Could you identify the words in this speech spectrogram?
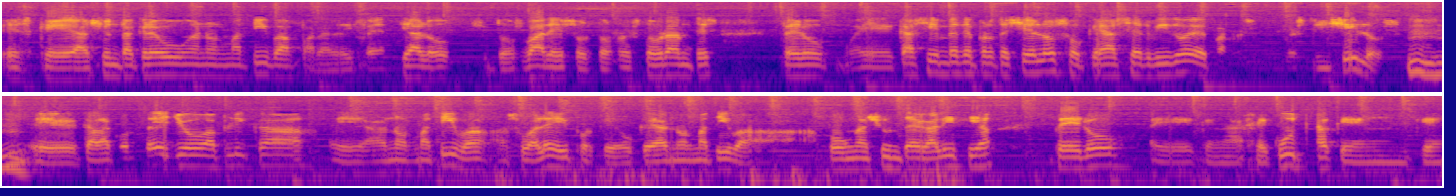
es que a Xunta creou unha normativa para diferencialo dos bares ou dos restaurantes, pero eh, casi en vez de protexelos o que ha servido é para restringilos. Uh -huh. eh, cada concello aplica eh, a normativa, a súa lei, porque o que é a normativa pon a Xunta de Galicia, pero eh, quen a executa, quen, quen,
